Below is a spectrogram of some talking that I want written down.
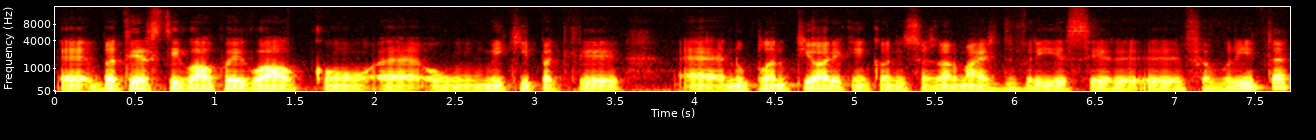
uh, bater-se de igual para igual com uh, uma equipa que Uh, no plano teórico, em condições normais, deveria ser uh, favorita.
